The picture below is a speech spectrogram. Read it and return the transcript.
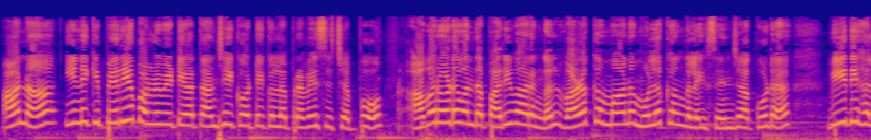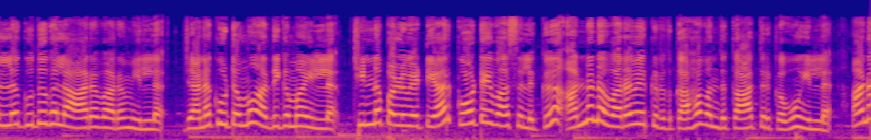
ஆனா இன்னைக்கு பெரிய பழுவேட்டையார் தஞ்சை கோட்டைக்குள்ள பிரவேசிச்சப்போ அவரோட வந்த பரிவாரங்கள் வழக்கமான முழக்கங்களை செஞ்சா கூட வீதிகள்ல குதூகல ஆரவாரம் இல்ல. ஜனக்கூட்டமும் அதிகமா இல்ல. சின்ன பழுவேட்டையார் கோட்டை வாசலுக்கு அண்ணனை வரவேற்கிறதுக்காக வந்து காத்திருக்கவும் இல்ல. ஆனா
